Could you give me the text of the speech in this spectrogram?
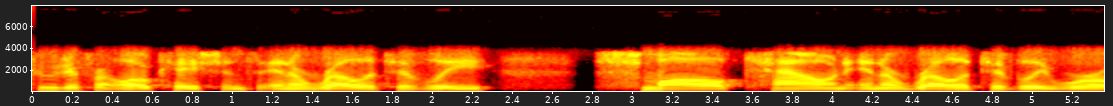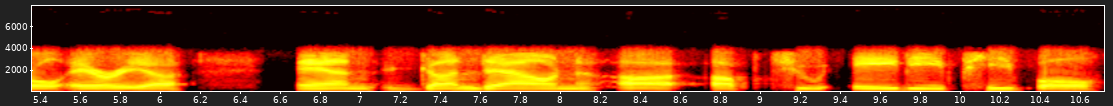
two different locations in a relatively small town in a relatively rural area, and gun down uh, up to 80 people,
